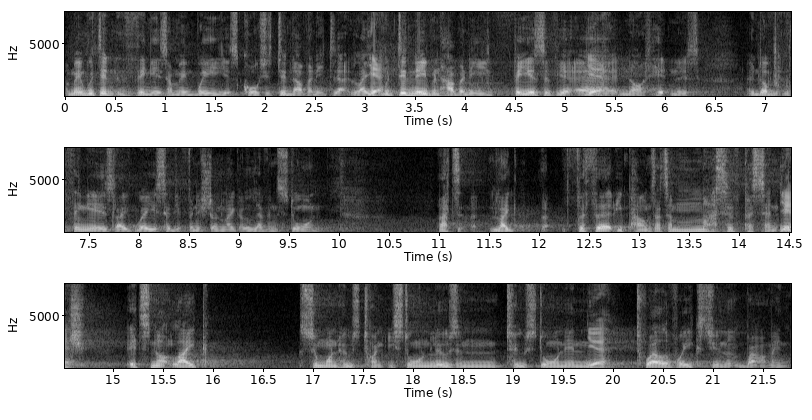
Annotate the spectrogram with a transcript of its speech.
I mean, we didn't. The thing is, I mean, we as coaches didn't have any. Like, Yeah. we didn't even have any fears of you uh, Yeah. not hitting it. And of- the thing is, like, where you said you finished on like 11 stone. That's like for 30 pounds. That's a massive percentage. It's not like someone who's 20 stone losing two stone in Yeah. 12 weeks. Do you know? Well, I mean,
